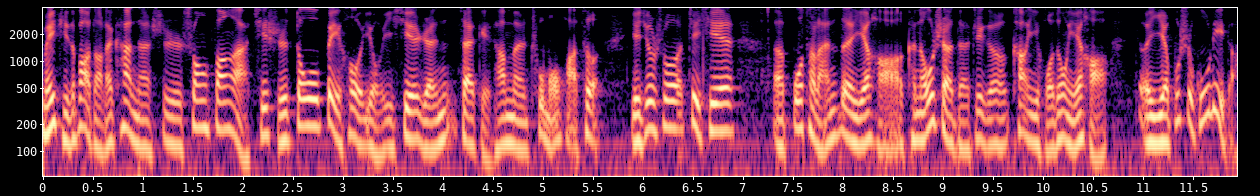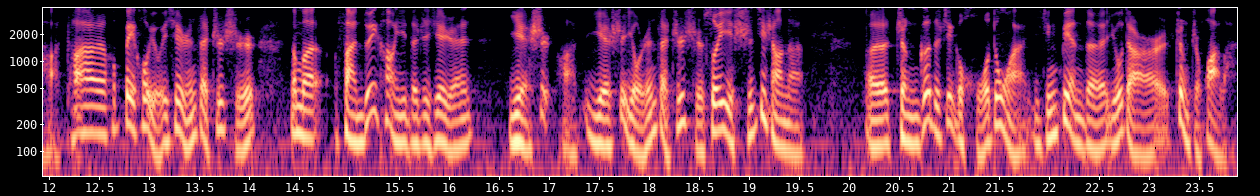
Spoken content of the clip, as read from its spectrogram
媒体的报道来看呢，是双方啊，其实都背后有一些人在给他们出谋划策。也就是说，这些呃波特兰的也好，Kenosha 的这个抗议活动也好，呃，也不是孤立的哈，他背后有一些人在支持。那么反对抗议的这些人也是啊，也是有人在支持。所以实际上呢，呃，整个的这个活动啊，已经变得有点政治化了，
